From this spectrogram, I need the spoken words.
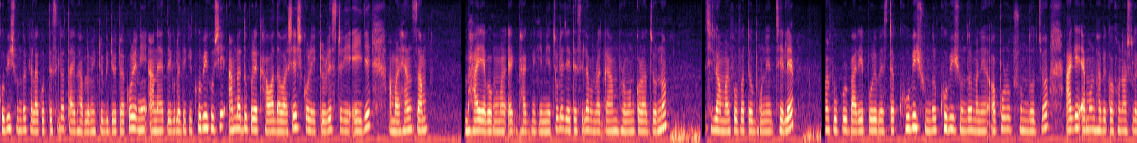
খুবই সুন্দর খেলা করতেছিল, তাই ভাবলাম একটু ভিডিওটা করে নিই। আনায় তো এগুলো দেখে খুবই খুশি। আমরা দুপুরে খাওয়া দাওয়া শেষ করে একটু রেস্ট নিয়ে এই যে আমার হ্যান্ডসাম ভাই এবং আমার এক ভাগ্নিকে নিয়ে চলে যাইতেছিলাম আমরা গ্রাম ভ্রমণ করার জন্য। ছিল আমার ফুফাতো বোনের ছেলে। আমার ফুপুর বাড়ির পরিবেশটা খুবই সুন্দর খুবই সুন্দর মানে অপরূপ সৌন্দর্য। আগে এমনভাবে কখনো আসলে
